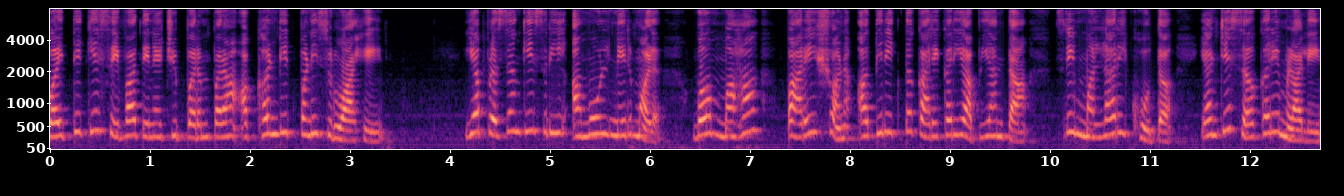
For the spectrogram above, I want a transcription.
वैद्यकीय सेवा देण्याची परंपरा अखंडितपणे सुरू आहे. या प्रसंगी श्री अमोल निर्मळ व महापारेषण अतिरिक्त कार्यकारी अभियंता श्री मल्हारी खोत यांचे सहकार्य मिळाले.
